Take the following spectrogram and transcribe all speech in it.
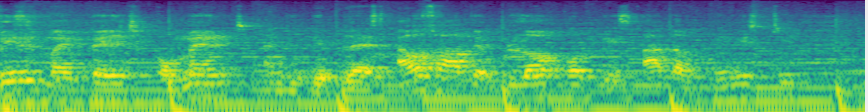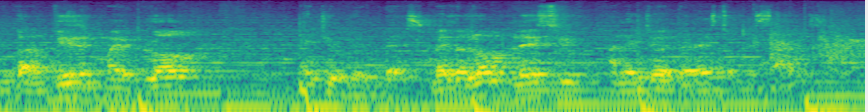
Visit my page, comment, and you'll be blessed. I also have a blog called Prince Adams Ministry. You can visit my blog and you'll be blessed. May the Lord bless you and enjoy the rest of the service.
